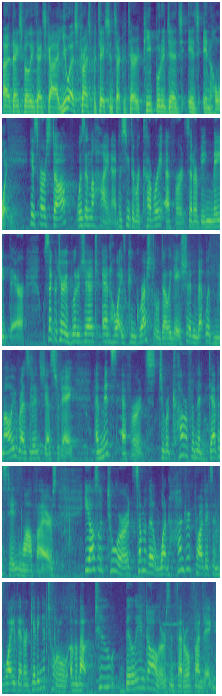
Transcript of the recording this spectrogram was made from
All right, thanks, Billy. Thanks, Guy. U.S. Transportation Secretary Pete Buttigieg is in Hawaii. His first stop was in Lahaina to see the recovery efforts that are being made there. Well, Secretary Buttigieg and Hawaii's congressional delegation met with Maui residents yesterday amidst efforts to recover from the devastating wildfires. He also toured some of the 100 projects in Hawaii that are getting a total of about $2 billion in federal funding.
